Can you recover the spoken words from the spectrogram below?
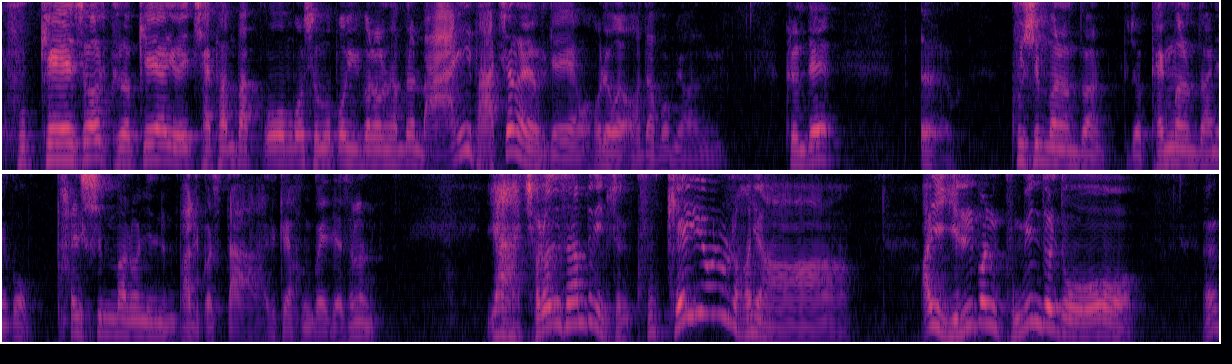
국회에서 그렇게 재판받고 뭐 선거법 위반하는 사람들 많이 봤잖아요. 그렇게 어려워하다 보면. 그런데 어, 90만 원도 안, 그죠? 100만 원도 아니고 80만 원은 받을 것이다. 이렇게 한 거에 대해서는 야, 저런 사람들이 무슨 국회의원을 하냐. 아니, 일본 국민들도 어?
